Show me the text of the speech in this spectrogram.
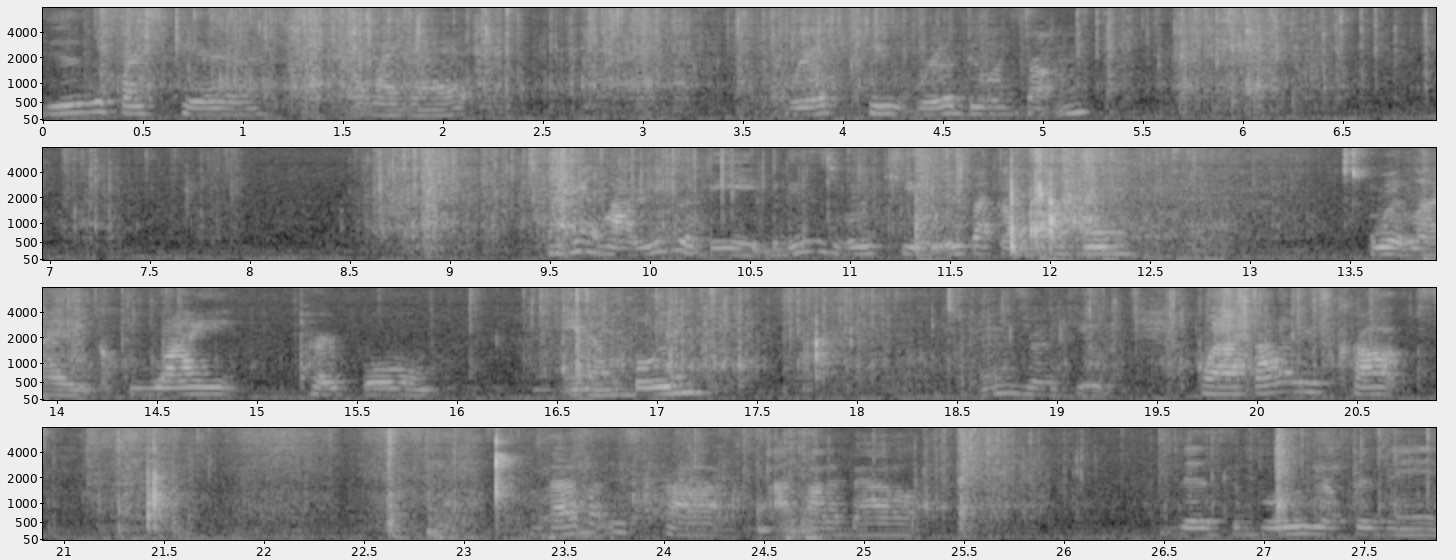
This is the first pair that I got. Real cute, real doing something. I can't lie, these are big, but this is really cute. It's like a marble with like white, purple, and blue. It's really cute. When I thought of these Crocs, I thought about these Crocs, I thought about this blue represents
